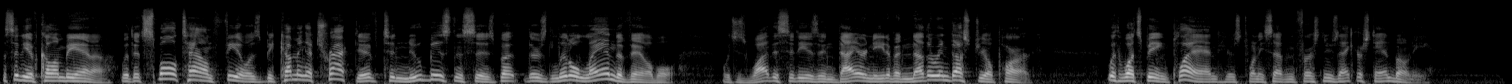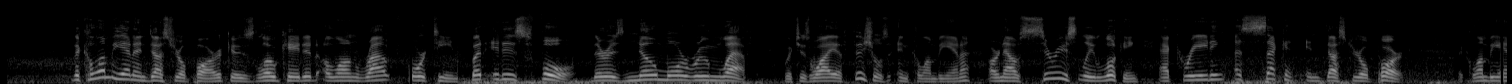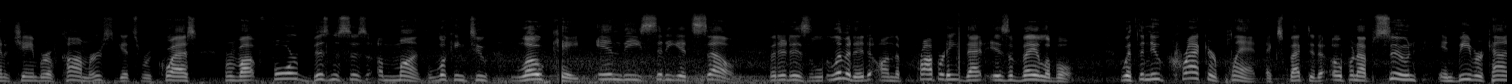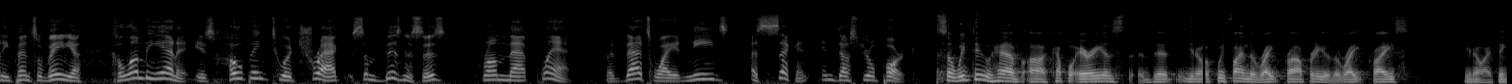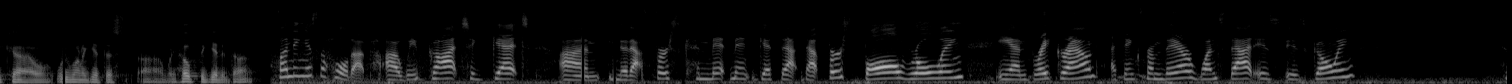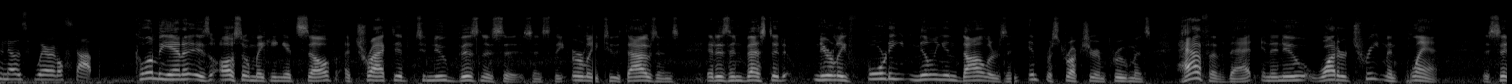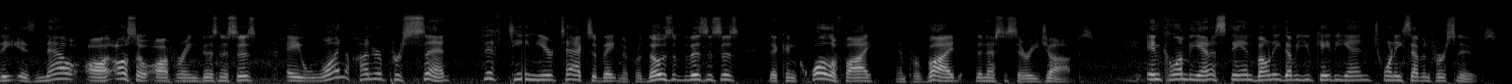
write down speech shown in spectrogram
The city of Columbiana, with its small town feel, is becoming attractive to new businesses, but there's little land available, which is why the city is in dire need of another industrial park. With what's being planned, here's 27 First News anchor Stan Boney. The Columbiana Industrial Park is located along Route 14, but it is full. There is no more room left, which is why officials in Columbiana are now seriously looking at creating a second industrial park. The Columbiana Chamber of Commerce gets requests from about four businesses a month looking to locate in the city itself, but it is limited on the property that is available. With the new cracker plant expected to open up soon in Beaver County, Pennsylvania, Columbiana is hoping to attract some businesses from that plant. But that's why it needs a second industrial park. So we do have a couple areas that, you know, if we find the right property or the right price, you know, I think uh, we want to get this, uh, we hope to get it done. Funding is the holdup. Uh, we've got to get, um, you know, that first commitment, get that, that first ball rolling and break ground. I think from there, once that is, is going, who knows where it'll stop. Columbiana is also making itself attractive to new businesses. Since the early 2000s, it has invested nearly $40 million in infrastructure improvements, half of that in a new water treatment plant. The city is now also offering businesses a 100% 15 year tax abatement for those of the businesses that can qualify and provide the necessary jobs. In Columbiana, Stan Boney, WKBN 27 First News.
